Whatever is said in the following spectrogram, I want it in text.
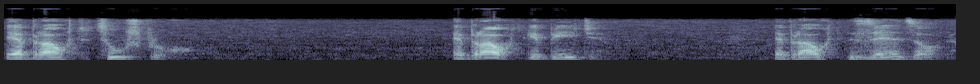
Er braucht Zuspruch. Er braucht Gebete. Er braucht Seelsorge.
